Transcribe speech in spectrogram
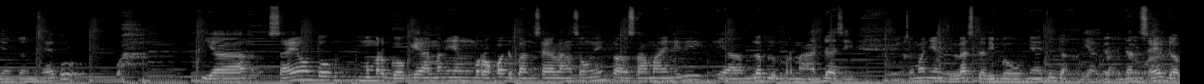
Ya dan saya tuh wah ya saya untuk memergoki anak yang merokok depan saya langsung ini kalau selama ini sih ya alhamdulillah belum pernah ada sih. Cuman yang jelas dari baunya itu udah kelihatan dan saya udah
